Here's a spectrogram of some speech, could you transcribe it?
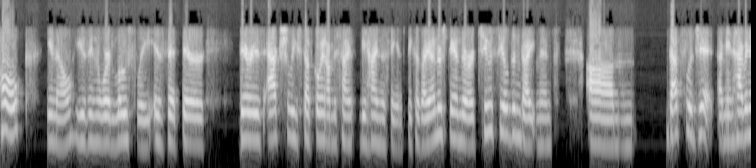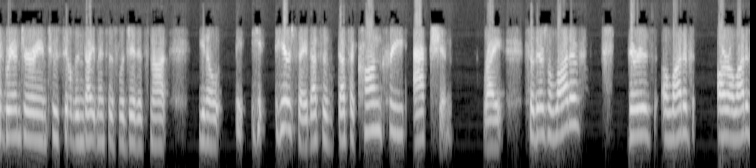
hope, you know, using the word loosely, is that there there is actually stuff going on behind behind the scenes because I understand there are two sealed indictments. Um, that's legit. I mean, having a grand jury and two sealed indictments is legit. It's not, you know, hearsay. That's a that's a concrete action, right? So there's a lot of there is a lot of are a lot of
